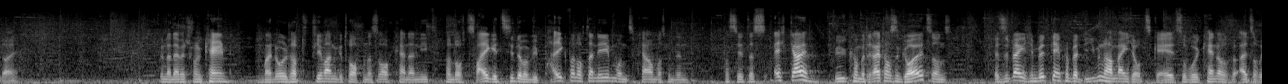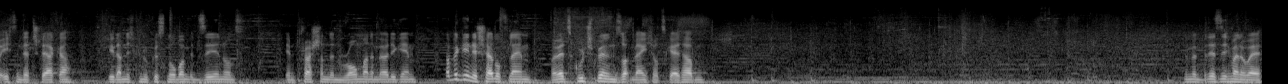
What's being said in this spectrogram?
Lol. Ich bin der Damage von Kane. Mein Ult hat vier Mann getroffen, das war auch keiner Need. Hat noch zwei gezielt, aber wie Pike war noch daneben und keine Ahnung, was mit denen passiert ist. Echt geil. Wir kommen mit 3000 Gold und jetzt sind wir eigentlich im Midgame komplett even, haben eigentlich auch Scale. Sowohl Ken als auch ich sind jetzt stärker. Wir haben nicht genug gesnowball mit Seelen und den pressurenden Roman im Early Game. Aber wir gehen die Shadow Flame. Wenn wir jetzt gut spielen, sollten wir eigentlich auch das Geld haben. Nimm mir bitte jetzt nicht meine Wave.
